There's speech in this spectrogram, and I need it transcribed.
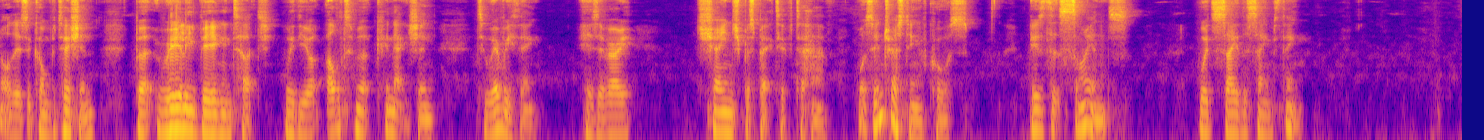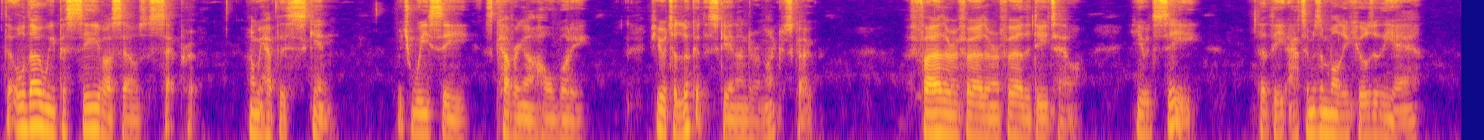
Not that it's a competition, but really being in touch with your ultimate connection to everything is a very changed perspective to have. What's interesting, of course, is that science would say the same thing. That although we perceive ourselves as separate and we have this skin, which we see as covering our whole body, if you were to look at the skin under a microscope, further and further and further detail, you would see that the atoms and molecules of the air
